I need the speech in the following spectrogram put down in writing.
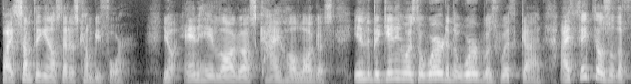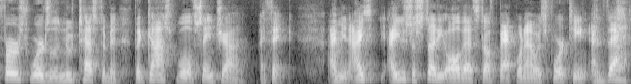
by something else that has come before. You know, enhe logos, kai logos. In the beginning was the Word, and the Word was with God. I think those are the first words of the New Testament, the Gospel of St. John, I think. I mean, I, I used to study all that stuff back when I was 14, and that,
